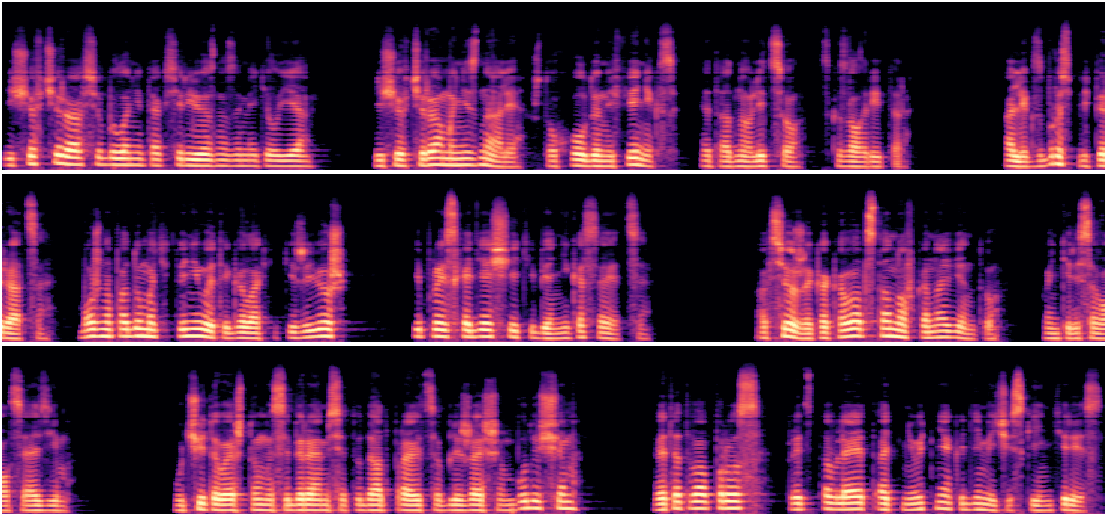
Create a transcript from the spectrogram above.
«Еще вчера все было не так серьезно», — заметил я. «Еще вчера мы не знали, что Холден и Феникс — это одно лицо», — сказал Риттер. «Алекс, брось припираться. Можно подумать, ты не в этой галактике живешь, и происходящее тебя не касается. А все же, какова обстановка на Венту? Поинтересовался Азим. Учитывая, что мы собираемся туда отправиться в ближайшем будущем, этот вопрос представляет отнюдь не академический интерес.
